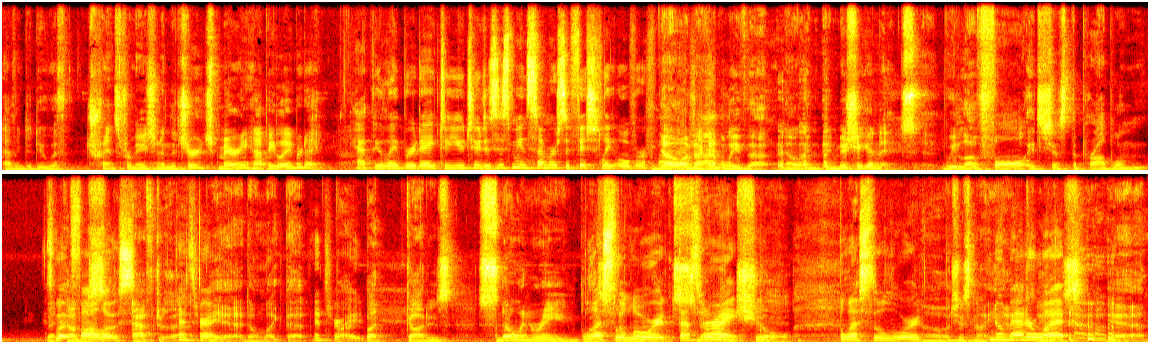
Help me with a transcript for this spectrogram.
having to do with transformation in the church. Mary, happy Labor Day. Happy Labor Day to you too. Does this mean summer's officially over? Father no, I'm not going to believe that. No, in, in Michigan, we love fall. It's just the problem that what comes follows. after that. That's right. Yeah, I don't like that. That's part. right. But God is snow and rain. Bless, Bless the Lord. That's snow right. and chill. Bless the Lord. Oh, just not No yet, matter what. yeah.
